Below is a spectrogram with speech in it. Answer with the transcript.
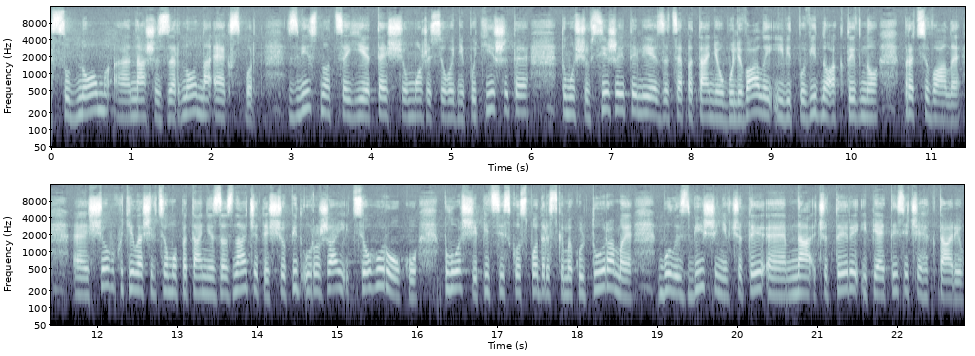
судном е, наше зерно на експорт. Звісно, це є те, що може сьогодні потішити, тому що всі жителі за це питання оболівали і відповідно активно працювали. Що хотіла ще в цьому питанні зазначити, що під урожай цього року площі під сільськогосподарськими культурами були збільшені в 4, на 4,5 тисячі гектарів,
